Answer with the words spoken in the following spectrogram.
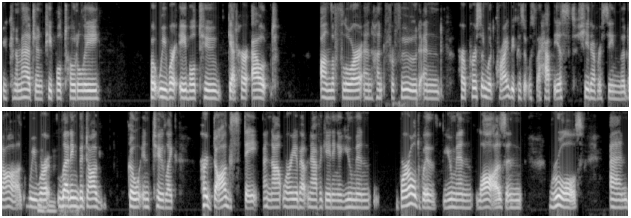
you can imagine, people totally, but we were able to get her out on the floor and hunt for food. And her person would cry because it was the happiest she'd ever seen the dog. We were mm-hmm. letting the dog go into like her dog state and not worry about navigating a human world with human laws and rules and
